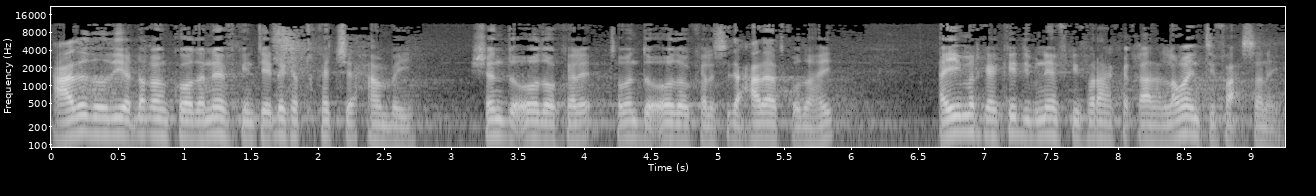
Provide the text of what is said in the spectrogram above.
caadadoodii iyo dhaqankooda neefka intay dhegta ka jeexaan bay shan da'oodoo kale toban da'oodoo kale sida cadaadkood ahayd ayay markaa kadib neefkii faraha ka qaadan lama intifaacsanayo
